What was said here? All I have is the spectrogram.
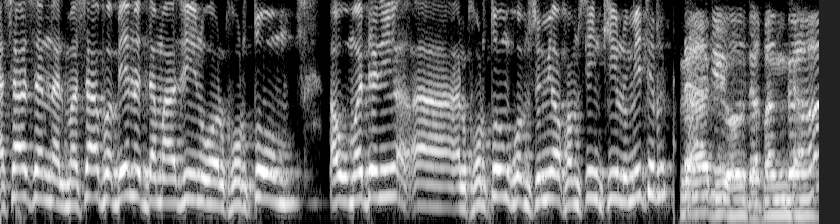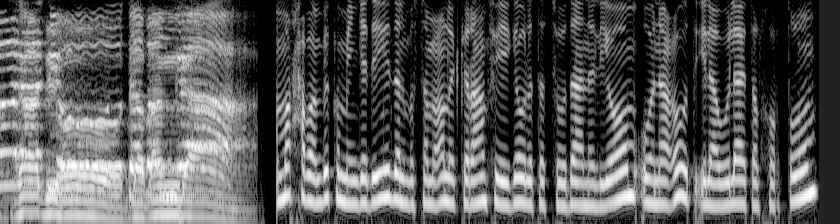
أساسا المسافة بين الدمازين والخرطوم أو مدني آه، الخرطوم 550 كيلو متر راديو دبنجا راديو دبنجا. مرحبا بكم من جديد المستمعون الكرام في جولة السودان اليوم ونعود إلى ولاية الخرطوم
